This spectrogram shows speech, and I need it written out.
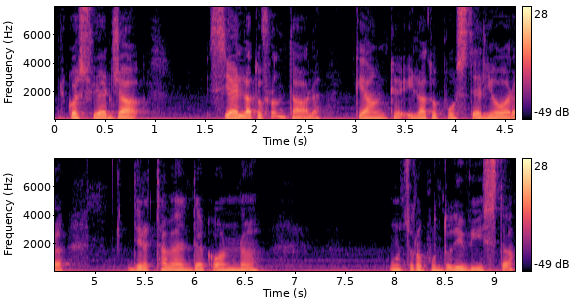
Per costruire già sia il lato frontale che anche il lato posteriore direttamente con un solo punto di vista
